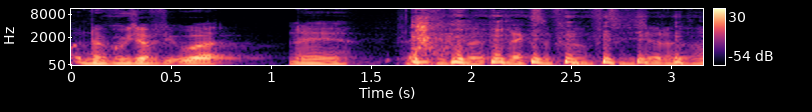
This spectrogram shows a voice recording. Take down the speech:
Und dann gucke ich auf die Uhr. Nee, 56 oder so.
